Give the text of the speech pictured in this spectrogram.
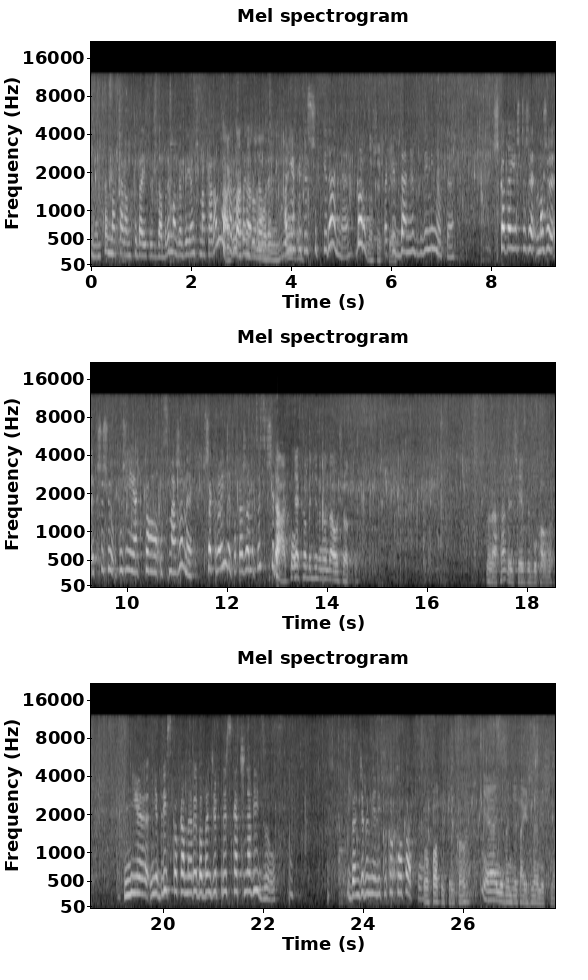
Nie wiem, ten makaron chyba jest już dobry. Mogę wyjąć makaron? Tak, Makaron makaron będzie dobry. może- Ale jakie to jest szybkie danie. Bardzo szybkie. Takie danie w dwie minuty. Szkoda jeszcze, że może Krzysiu później jak to usmażymy, przekroimy, pokażemy co jest w Tak, środku. jak to będzie wyglądało w środku. No naprawdę dzisiaj jest wybuchowo. Nie, nie blisko kamery, bo będzie pryskać na widzów. I będziemy mieli tylko kłopoty. Kłopoty tylko. Nie, nie będzie tak źle, myślę.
